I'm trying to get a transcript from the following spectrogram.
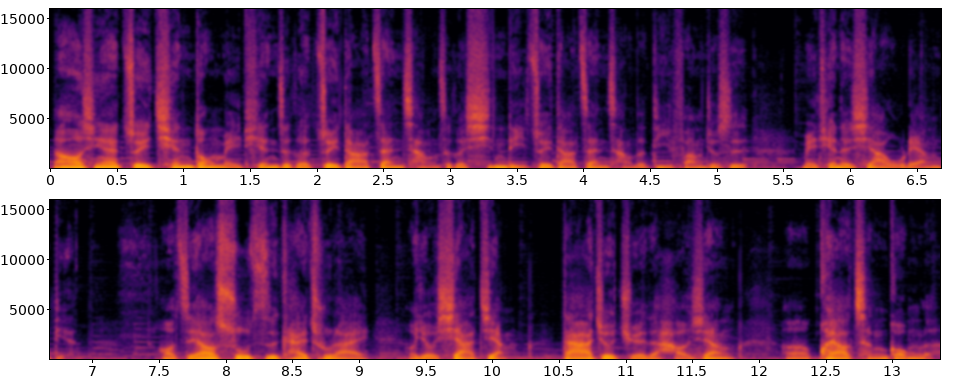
然后现在最牵动每天这个最大战场，这个心理最大战场的地方就是。每天的下午两点，哦，只要数字开出来有下降，大家就觉得好像呃快要成功了。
